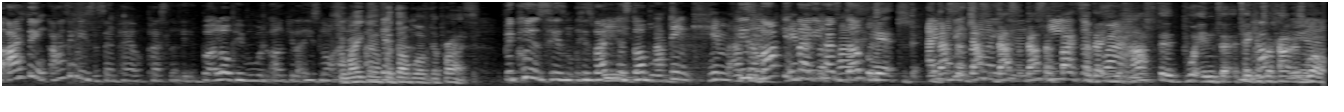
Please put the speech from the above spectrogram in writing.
But I think I think he's the same player personally. But a lot of people would argue that he's not. So and why are I- you I going for double that. of the price? Because his his value has doubled. I think him as His a, market him value as a has doubled. Yeah, and that's a, Him that's that's that's a factor a that you have to put into take into account to, as well.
